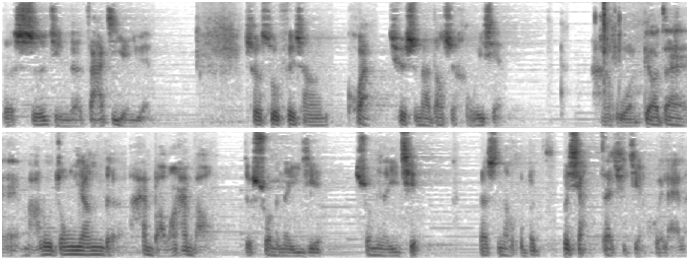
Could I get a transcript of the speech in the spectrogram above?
的实景的杂技演员。车速非常快，确实呢，当时很危险。啊我掉在马路中央的汉堡王汉堡，就说明了一切，说明了一切。但是呢，我不不想再去捡回来了。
